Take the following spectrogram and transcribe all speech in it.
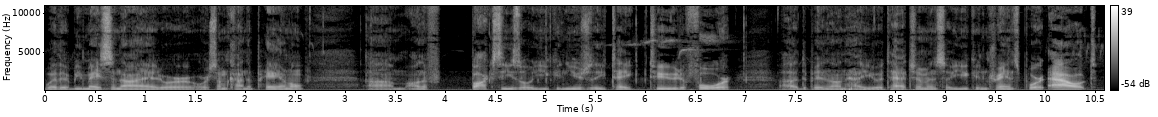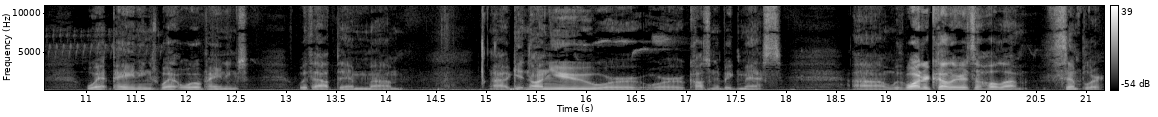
whether it be masonite or, or some kind of panel um, on a box easel, you can usually take two to four, uh, depending on how you attach them, and so you can transport out wet paintings, wet oil paintings, without them um, uh, getting on you or or causing a big mess. Uh, with watercolor, it's a whole lot simpler.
